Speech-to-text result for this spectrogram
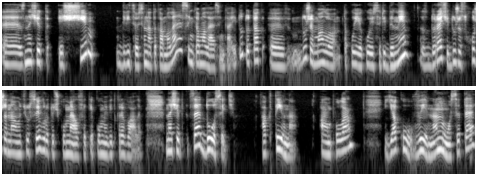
Е, значить, з чим, дивіться, ось вона така малесенька, малесенька, і тут отак е, дуже мало такої якоїсь рідини. До речі, дуже схожа на оцю сивороточку Мелфіт, яку ми відкривали. Значить, це досить активна ампула, яку ви наносите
